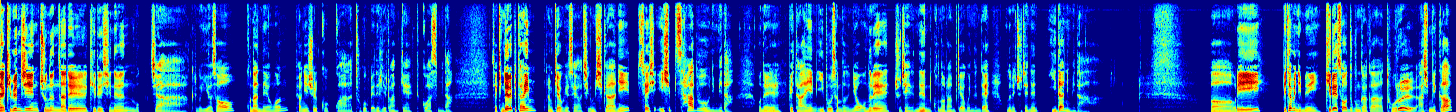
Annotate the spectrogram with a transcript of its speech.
네, 김윤진 주는 나를 기르시는 목자 그리고 이어서 고난 내용은 편히 쉴 곳과 두 곡 메들리로 함께 듣고 왔습니다. 자, 김대래 피타임 함께하고 계세요. 지금 시간이 3시 24분입니다. 오늘 해피타임 2부, 3부는요, 오늘의 주제는 코너로 함께하고 있는데, 오늘의 주제는 2단입니다. 어, 우리 비타민님이 길에서 누군가가 돌을 아십니까?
